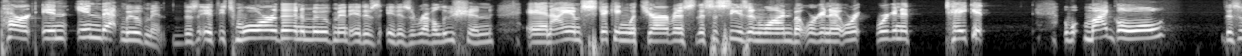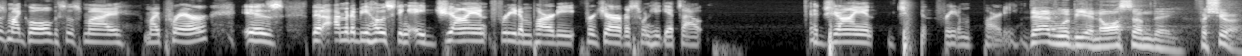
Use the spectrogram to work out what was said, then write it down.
part in in that movement. It, it's more than a movement. It is it is a revolution, and I am sticking with Jarvis. This is season one, but we're gonna we're we're gonna take it. My goal. This is my goal. This is my my prayer is that I'm going to be hosting a giant freedom party for Jarvis when he gets out. A giant, giant freedom party. That would be an awesome day for sure.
